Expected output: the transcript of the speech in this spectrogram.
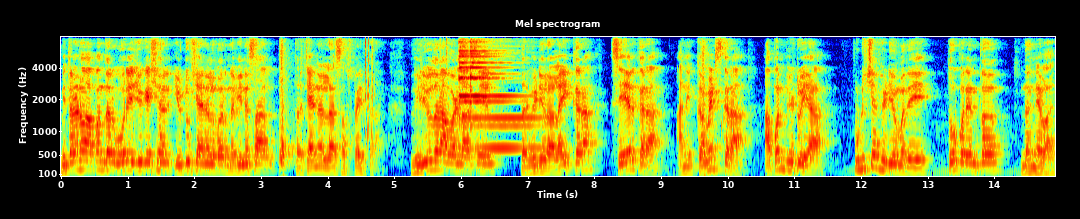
मित्रांनो आपण जर गोर एज्युकेशन यूट्यूब चॅनलवर नवीन असाल तर चॅनलला सबस्क्राईब करा. व्हिडिओ जर आवडला असेल तर व्हिडिओला लाईक करा शेअर करा आणि कमेंट्स करा. आपण भेटूया पुढच्या व्हिडिओमध्ये तोपर्यंत धन्यवाद.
